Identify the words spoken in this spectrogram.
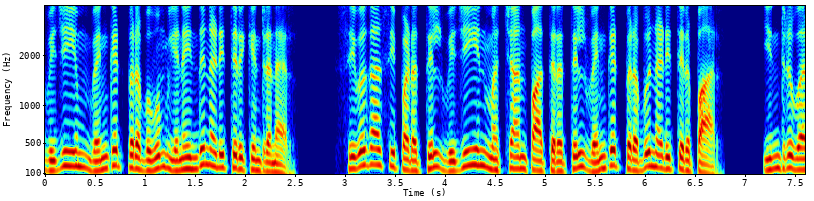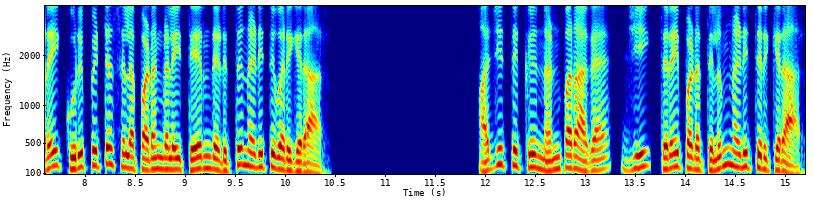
விஜயும் வெங்கட் பிரபுவும் இணைந்து நடித்திருக்கின்றனர். சிவகாசி படத்தில் விஜயின் மச்சான் பாத்திரத்தில் வெங்கட் பிரபு நடித்திருப்பார். இன்று வரை குறிப்பிட்ட சில படங்களை தேர்ந்தெடுத்து நடித்து வருகிறார். அஜித்துக்கு நண்பராக ஜி திரைப்படத்திலும் நடித்திருக்கிறார்.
